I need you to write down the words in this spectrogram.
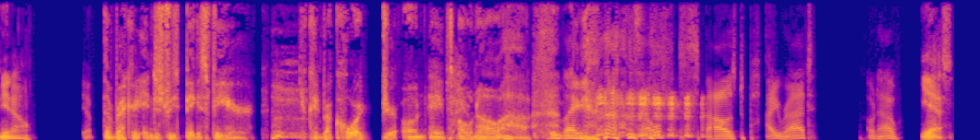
You know. Yep. The record industry's biggest fear. You can record your own tapes. Oh no. Ah. Like Self-espoused pirate. Oh no. Yes.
